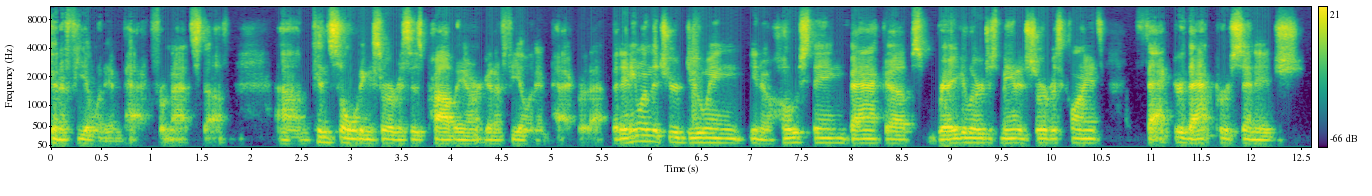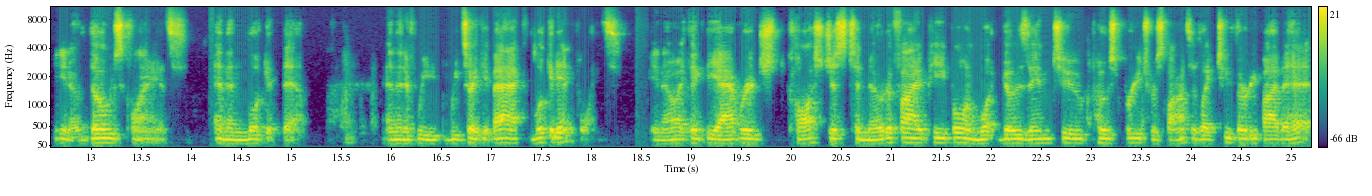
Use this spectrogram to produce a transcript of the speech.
going to feel an impact from that stuff um, consulting services probably aren't going to feel an impact for that. But anyone that you're doing, you know, hosting, backups, regular, just managed service clients, factor that percentage, you know, those clients, and then look at them. And then if we we take it back, look at endpoints. You know, I think the average cost just to notify people and what goes into post breach response is like 235 a head.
